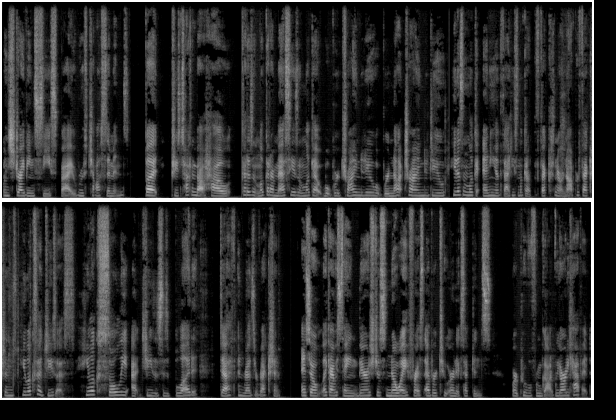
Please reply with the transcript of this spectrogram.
when Strivings Cease by Ruth Chou Simons but she's talking about how God doesn't look at our mess. He doesn't look at what we're trying to do, what we're not trying to do. He doesn't look at any of that. He doesn't look at our perfection or not perfections. He looks at Jesus. He looks solely at Jesus, blood, death, and resurrection. And so, like I was saying, there's just no way for us ever to earn acceptance or approval from God. We already have it.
